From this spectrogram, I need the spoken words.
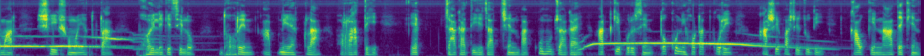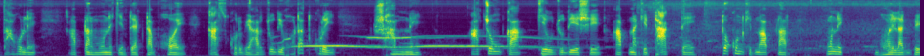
আমার সেই সময় এতটা ভয় লেগেছিল। ধরেন আপনি একলা রাতে এক জায়গা দিয়ে যাচ্ছেন বা কোনো জায়গায় আটকে পড়েছেন, তখনই হঠাৎ করে আশেপাশে যদি কাউকে না দেখেন, তাহলে আপনার মনে কিন্তু একটা ভয় কাজ করবে। আর যদি হঠাৎ করেই সামনে আচমকা কেউ যদি এসে আপনাকে ডাক দেয়, তখন কিন্তু আপনার অনেক ভয় লাগবে।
